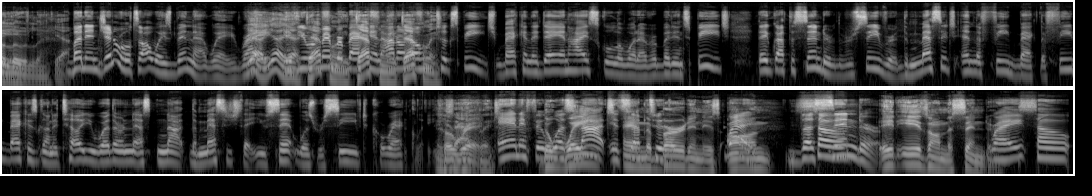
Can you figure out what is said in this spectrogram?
Absolutely. Yeah. But in general, it's always been that way, right? yeah, If yeah, If you remember back in, I don't know who took speech back in the day in high school or whatever, but in speech, they've got the sender, the receiver, the message, and the feedback. The feedback is going to tell you whether or not the message that you sent was received correctly. Correct. Exactly. And if it the was weight not, it's and up the to burden is right, on. the So- sender, It is on the sender. right? So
